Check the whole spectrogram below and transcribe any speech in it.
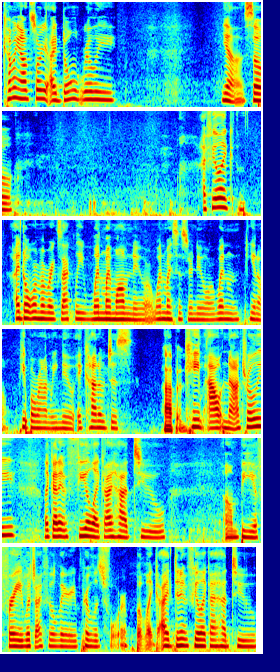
coming out story i don't really yeah so i feel like i don't remember exactly when my mom knew or when my sister knew or when you know people around me knew. It kind of just Happened. came out naturally. Like I didn't feel like I had to um, be afraid, which I feel very privileged for. But like I didn't feel like I had to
